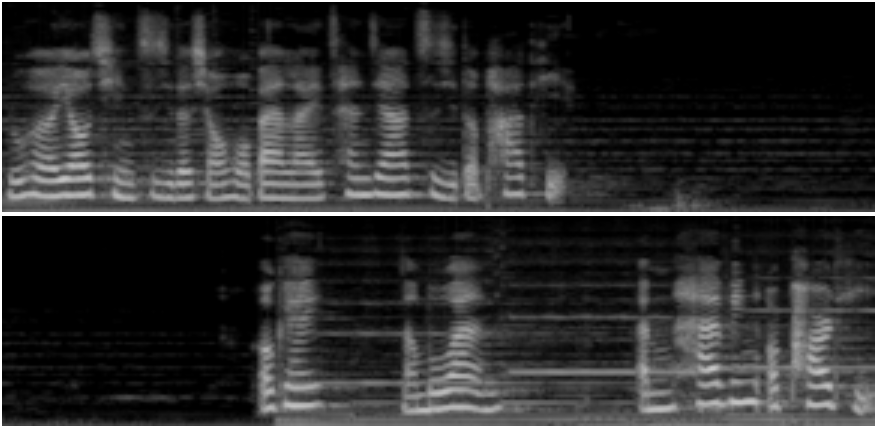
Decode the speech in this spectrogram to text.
如何邀请自己的小伙伴来参加自己的 party。OK，Number one，I'm having a party。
